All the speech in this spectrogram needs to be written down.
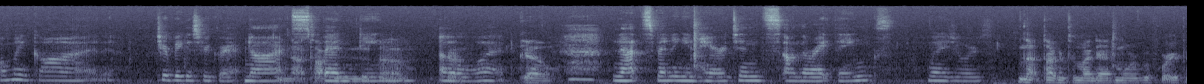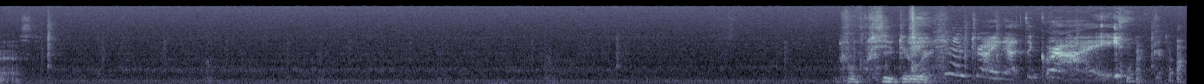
Oh my god. What's your biggest regret? Not, Not talking, spending. uh, oh, no. what? Go. Not spending inheritance on the right things. What is yours? Not talking to my dad more before he passed. What are you doing? I'm trying not to cry. Oh my god.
